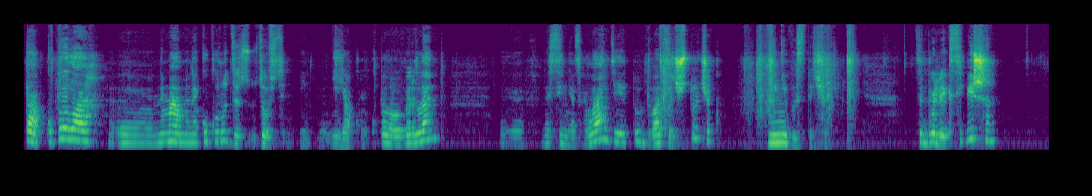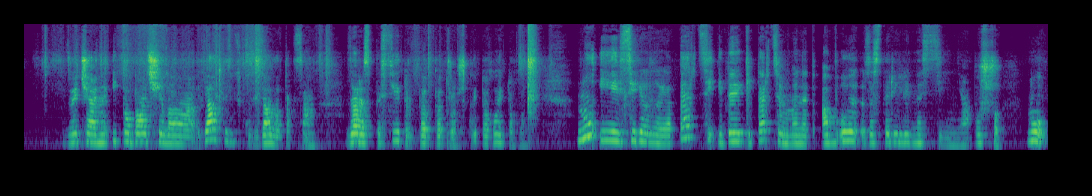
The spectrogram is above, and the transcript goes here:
Так, купила, е, немає в мене кукурудзи зовсім ніякої. Купила Оверленд, насіння з Голландії. Тут 20 штучок. Мені вистачить. Цибуля Exhibition, звичайно, і побачила Ялтинську, взяла так само. Зараз посію потрошку і того, і того. Ну і сіяла я перці, і деякі перці в мене або застарілі насіння, або що. Ну,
